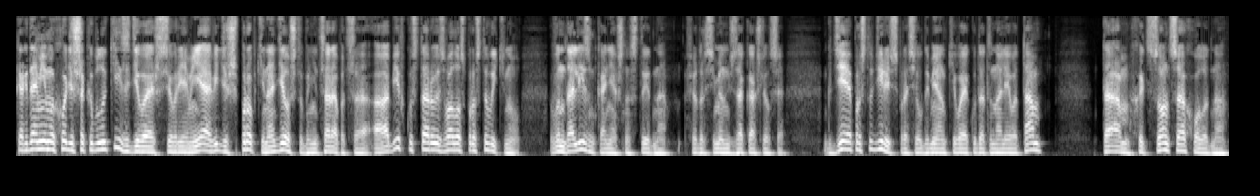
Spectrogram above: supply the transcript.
Когда мимо ходишь, а каблуки задеваешь все время, я, видишь, пробки надел, чтобы не царапаться, а обивку старую из волос просто выкинул. Вандализм, конечно, стыдно. Федор Семенович закашлялся. «Где простудились?» — спросил Дамиан, кивая куда-то налево. «Там?» «Там, хоть солнце, а холодно.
